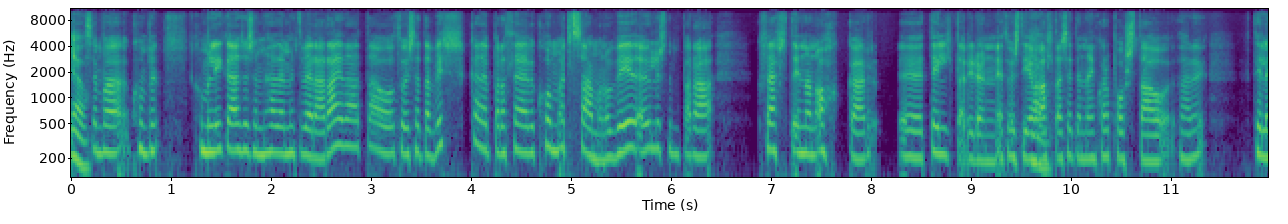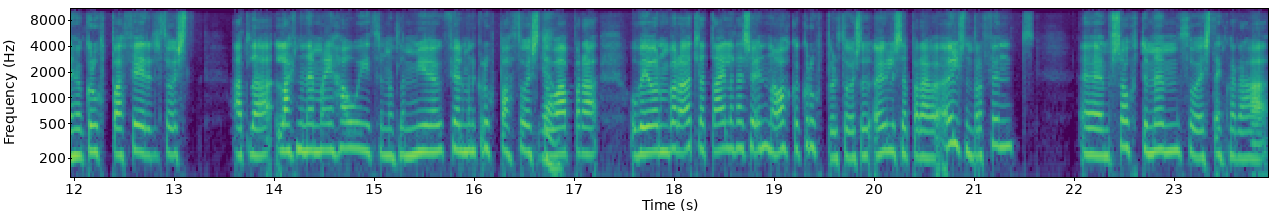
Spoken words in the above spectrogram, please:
Já, sem að komi, komi líka þessu sem hefði myndi verið að ræða þetta og þú veist þetta virkaði bara þegar við komum öll saman og við auglustum bara hvert innan okkar uh, deildar í rauninni, þú veist ég var alltaf að setja inn einhverja posta og það er til einhver grúpa fyrir þú veist alla læknanema í HÍ sem er alltaf mjög fjölmenni grúpa þú veist Já. og, var bara, og við vorum bara öll að dæla þessu inn á okkar grúpur þú veist og auglýsa bara, bara fund um, sóttum um þú veist einhverja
